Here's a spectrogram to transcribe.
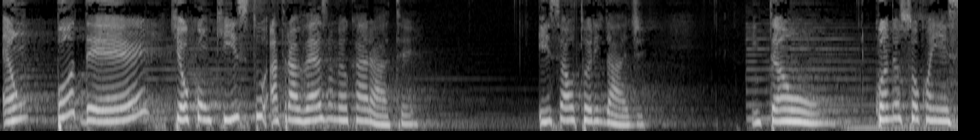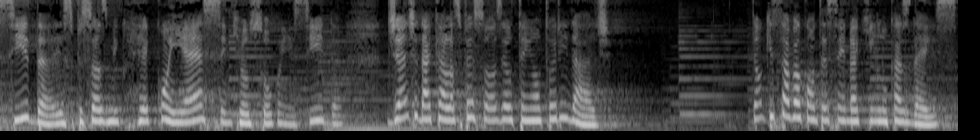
É um poder que eu conquisto através do meu caráter. Isso é autoridade. Então, quando eu sou conhecida, as pessoas me reconhecem que eu sou conhecida, diante daquelas pessoas eu tenho autoridade. Então, o que estava acontecendo aqui em Lucas 10?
